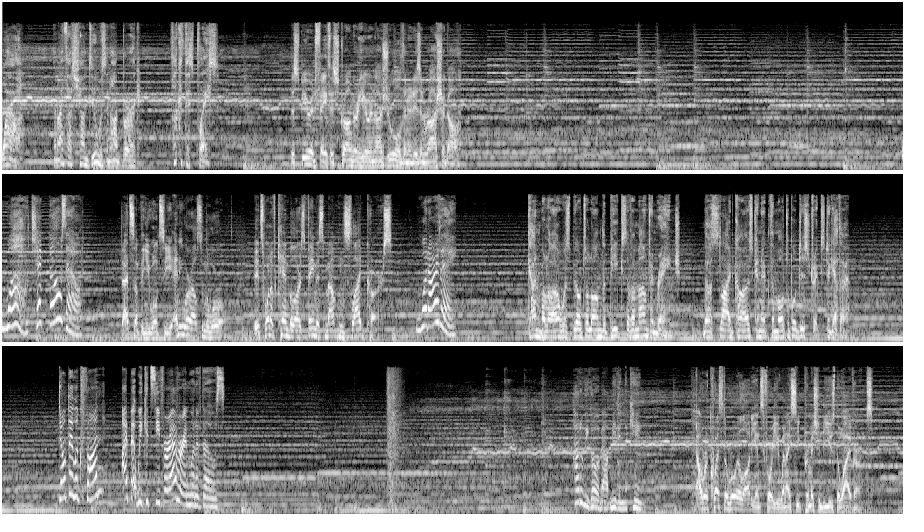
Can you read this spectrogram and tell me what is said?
Wow. And I thought Shan Dao was in Hotburg. Look at this place. The spirit faith is stronger here in Auj Oule than it is in Rashugal. Whoa, check those out. That's something you won't see anywhere else in the world. It's one of Kanbalar's famous mountain slide cars. What are they? Kanbalar was built along the peaks of a mountain range. Those slide cars connect the multiple districts together. Don't they look fun? I bet we could see forever in one of those. How do we go about meeting the king? I'll request a royal audience for you when I seek permission to use the Wyverns.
